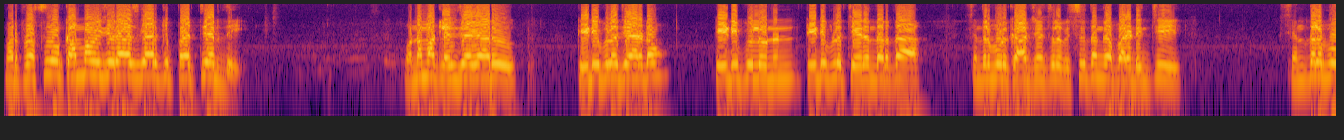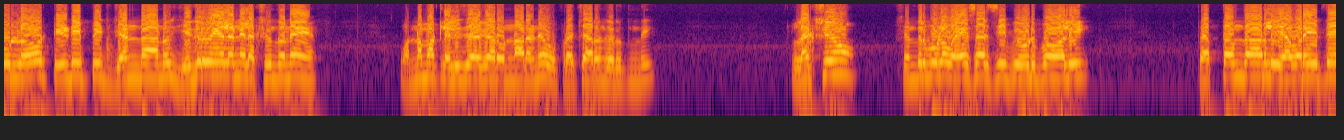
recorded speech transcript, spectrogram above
మరి ప్రస్తుతం కమ్మ విజయరాజు గారికి ప్రత్యర్థి ఉన్నమట్ల ఎలిజా గారు టీడీపీలో చేరడం టీడీపీలో నుండి టీడీపీలో చేరిన తర్వాత చింతలపూడి కాన్స్టిట్యున్సీలో విస్తృతంగా పర్యటించి చింతలపూడిలో టీడీపీ జెండాను ఎగురవేయాలనే లక్ష్యంతోనే ఉన్నమట్ల ఎలిజా గారు ఉన్నారని ఒక ప్రచారం జరుగుతుంది. లక్ష్యం చంద్రపూర్లో వైఎస్ఆర్సీపీ ఓడిపోవాలి. పెత్తందారులు ఎవరైతే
